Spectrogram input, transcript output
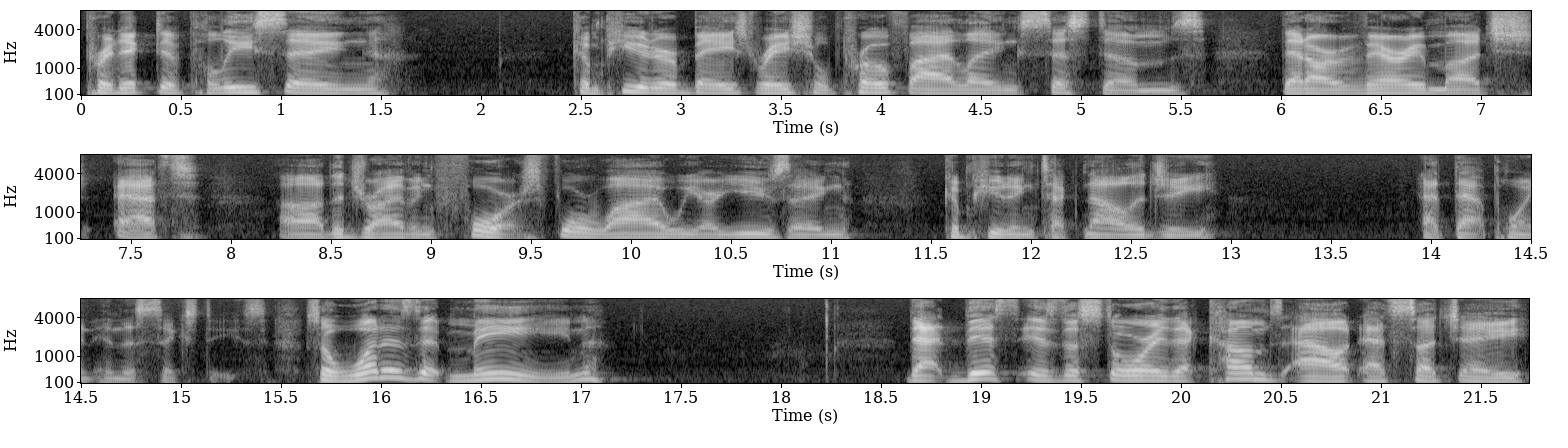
predictive policing, computer based racial profiling systems that are very much at uh, the driving force for why we are using computing technology at that point in the 60s. So, what does it mean that this is the story that comes out at such a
